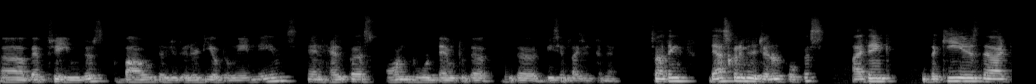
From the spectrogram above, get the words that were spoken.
uh, Web3 users about the utility of domain names and help us onboard them to the, to the decentralized internet. So I think that's going to be the general focus. I think the key is that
